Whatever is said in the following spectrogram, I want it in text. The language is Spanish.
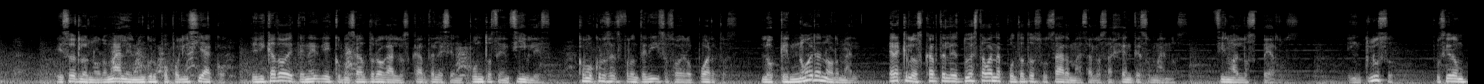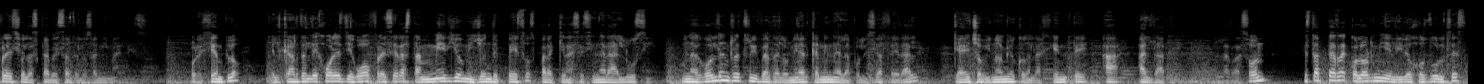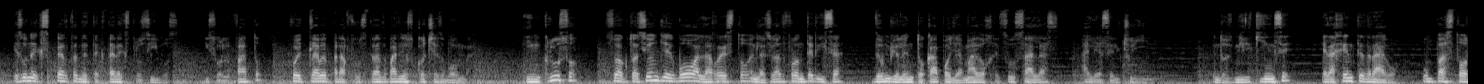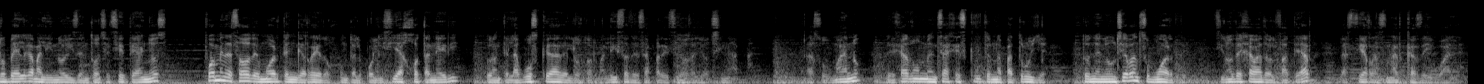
Eso es lo normal en un grupo policíaco, dedicado a detener y decomisar droga a los cárteles en puntos sensibles, como cruces fronterizos o aeropuertos. Lo que no era normal era que los cárteles no estaban apuntando sus armas a los agentes humanos, sino a los perros. E incluso pusieron precio a las cabezas de los animales. Por ejemplo, el cártel de Juárez llegó a ofrecer hasta medio millón de pesos para quien asesinara a Lucy, una Golden Retriever de la Unidad Canina de la Policía Federal que ha hecho binomio con el agente A. Aldape. La razón esta perra color miel y de ojos dulces es una experta en detectar explosivos, y su olfato fue clave para frustrar varios coches bomba. Incluso, su actuación llevó al arresto en la ciudad fronteriza de un violento capo llamado Jesús Salas, alias el Chullín. En 2015, el agente Drago, un pastor belga malinois de entonces 7 años, fue amenazado de muerte en Guerrero junto al policía J. Neri durante la búsqueda de los normalistas desaparecidos de Ayotzinapa. A su mano dejaron un mensaje escrito en una patrulla, donde anunciaban su muerte si no dejaba de olfatear las tierras narcas de Iguala.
